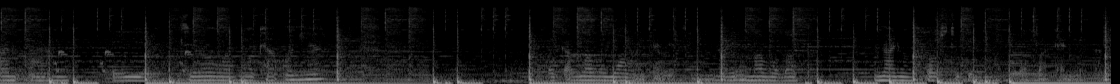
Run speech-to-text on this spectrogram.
I'm on a zero level account on here. Like I'm level one on everything. I'm not even leveled up. I'm not even close to getting leveled up on any of them.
